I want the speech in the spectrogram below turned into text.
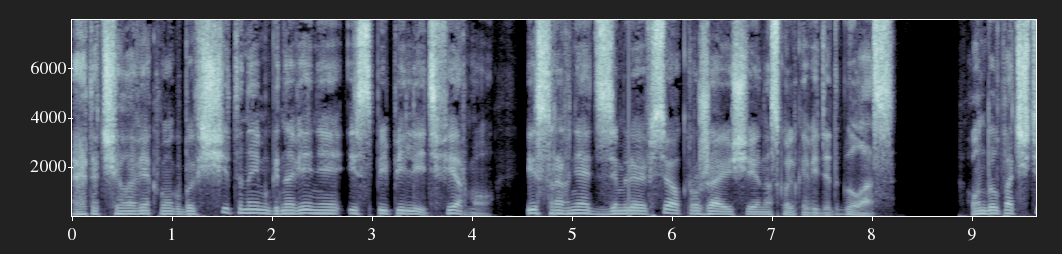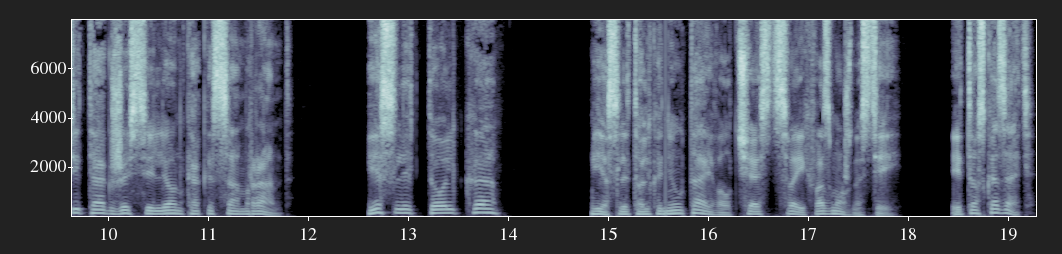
Этот человек мог бы в считанные мгновения испепелить ферму и сравнять с землей все окружающее, насколько видит глаз. Он был почти так же силен, как и сам Ранд. Если только... Если только не утаивал часть своих возможностей. И то сказать,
